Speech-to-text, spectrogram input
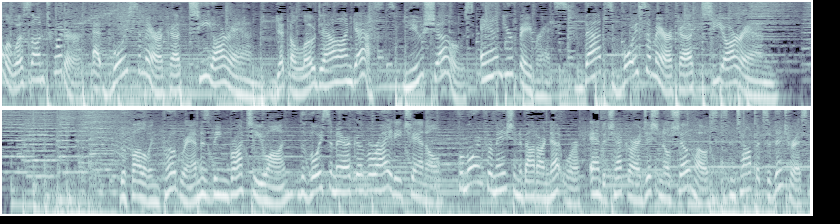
follow us on Twitter at VoiceAmericaTRN. Get the lowdown on guests, new shows, and your favorites. That's VoiceAmericaTRN. The following program is being brought to you on the Voice America Variety Channel. For more information about our network and to check our additional show hosts and topics of interest,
